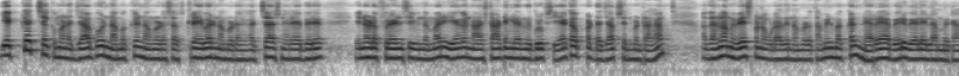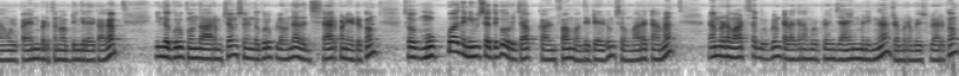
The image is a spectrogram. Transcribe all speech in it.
எக்கச்சக்கமான ஜாப்பு நமக்கு நம்மளோட சப்ஸ்கிரைபர் நம்மளோட ஹச்ஆர்ஸ் நிறைய பேர் என்னோடய ஃப்ரெண்ட்ஸ் இந்த மாதிரி ஏக நான் ஸ்டார்டிங்கில் இருந்த குரூப்ஸ் ஏகப்பட்ட ஜாப் சென்ட் பண்ணுறாங்க அதனால் நம்ம வேஸ்ட் பண்ணக்கூடாது. நம்மளோட தமிழ் மக்கள் நிறையா பேர் வேலை இல்லாமல் இருக்காங்க. அவங்களுக்கு பயன்படுத்தணும் அப்படிங்கிறதுக்காக இந்த குரூப் வந்து ஆரம்பித்தோம் ஸோ இந்த குரூப்பில் வந்து அதை ஷேர் பண்ணிகிட்டு இருக்கோம். ஸோ முப்பது நிமிஷத்துக்கு ஒரு ஜாப் கன்ஃபார்ம் வந்துகிட்டே இருக்கும். ஸோ மறக்காமல் நம்மளோட வாட்ஸ்அப் குரூப்லையும் டெலகிராம் குரூப்லையும் ஜாயின் பண்ணிக்கங்க. ரொம்ப ரொம்ப யூஸ்ஃபுல்லாக இருக்கும்.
